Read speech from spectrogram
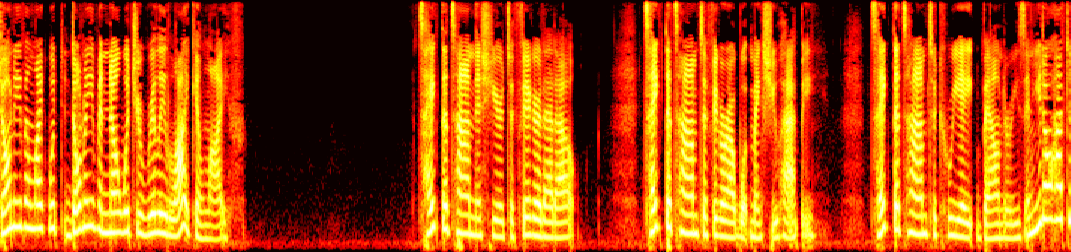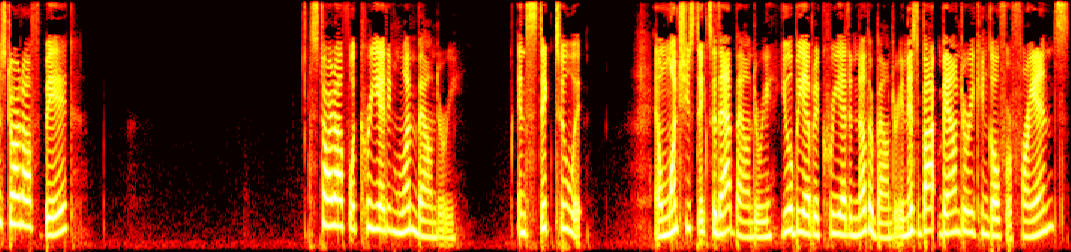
don't even like what don't even know what you really like in life. Take the time this year to figure that out. Take the time to figure out what makes you happy. Take the time to create boundaries. And you don't have to start off big. Start off with creating one boundary and stick to it. And once you stick to that boundary, you'll be able to create another boundary. And this boundary can go for friends.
